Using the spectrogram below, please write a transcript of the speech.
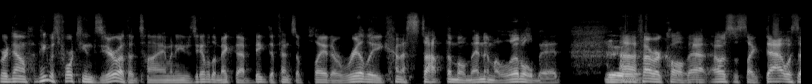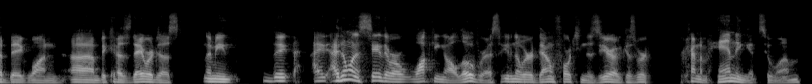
we're down I think it was 14-0 at the time, and he was able to make that big defensive play to really kind of stop the momentum a little bit. Yeah. Uh, if I recall that, I was just like, that was a big one um, because they were just, I mean, they, I, I don't want to say they were walking all over us, even though we were down 14 to zero because we're kind of handing it to them,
